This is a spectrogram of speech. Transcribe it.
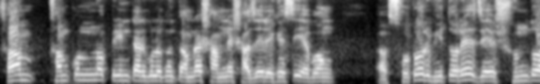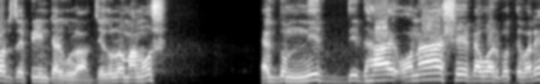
সম, সম্পূর্ণ প্রিন্টারগুলো কিন্তু আমরা সামনে সাজিয়ে রেখেছি এবং ছোটোর ভিতরে যে সুন্দর যে প্রিন্টারগুলো যেগুলো মানুষ একদম নির্দ্বিধায় অনায়াসে ব্যবহার করতে পারে,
